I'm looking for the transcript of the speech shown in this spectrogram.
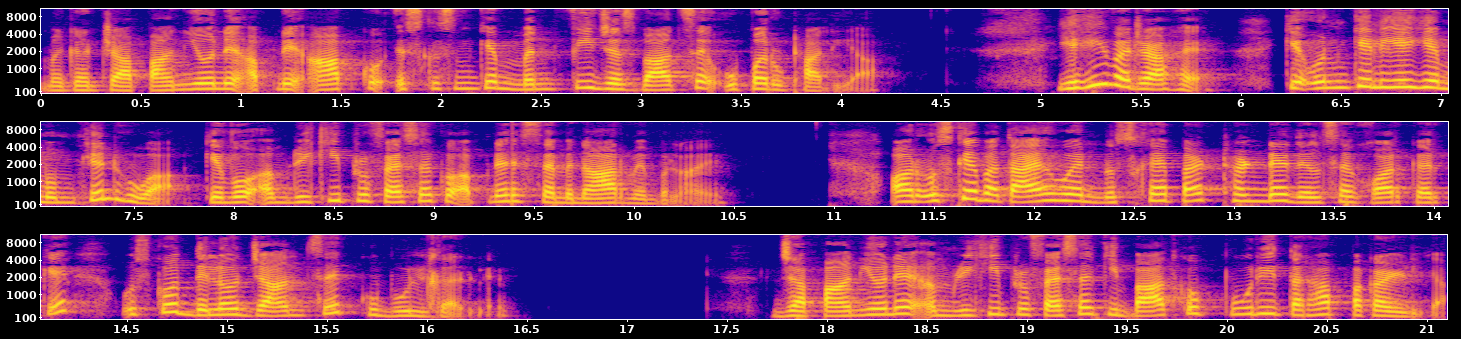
مگر جاپانیوں نے اپنے آپ کو اس قسم کے منفی جذبات سے اوپر اٹھا لیا۔ یہی وجہ ہے کہ ان کے لیے یہ ممکن ہوا کہ وہ امریکی پروفیسر کو اپنے سیمینار میں بلائیں اور اس کے بتائے ہوئے نسخے پر ٹھنڈے دل سے غور کر کے اس کو دل و جان سے قبول کر لیں۔ جاپانیوں نے امریکی پروفیسر کی بات کو پوری طرح پکڑ لیا۔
